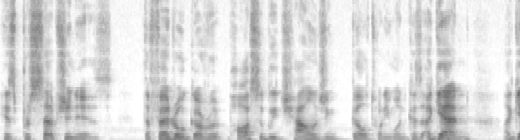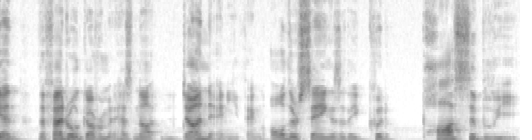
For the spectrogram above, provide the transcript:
his perception is the federal government possibly challenging Bill 21 because again, again, the federal government has not done anything. All they're saying is that they could possibly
